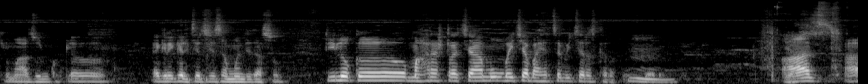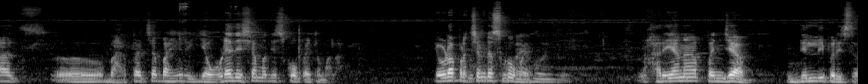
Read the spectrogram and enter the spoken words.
किंवा अजून कुठलं ॲग्रिकल्चरशी संबंधित असो ती लोक महाराष्ट्राच्या मुंबईच्या बाहेरचा विचारच करत नाही. आज आज भारताच्या बाहेर एवढ्या देशामध्ये स्कोप आहे तुम्हाला. एवढा प्रचंड स्कोप आहे हरियाणा पंजाब दिल्ली परिसर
